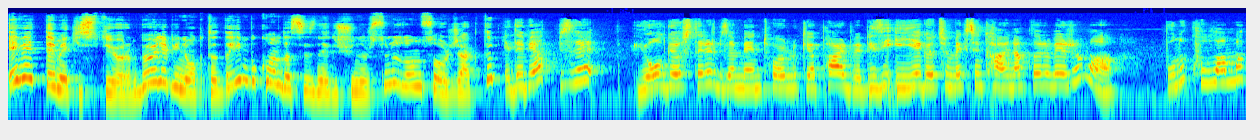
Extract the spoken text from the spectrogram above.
evet demek istiyorum. Böyle bir noktadayım. Bu konuda siz ne düşünürsünüz onu soracaktım. Edebiyat bize yol gösterir, bize mentorluk yapar ve bizi iyiye götürmek için kaynakları verir ama bunu kullanmak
